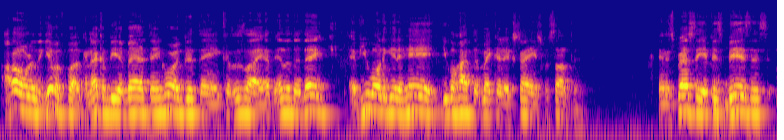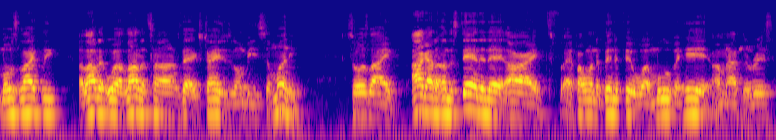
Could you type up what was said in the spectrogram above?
I don't really give a fuck, and that could be a bad thing or a good thing. Because it's like at the end of the day, if you want to get ahead, you're gonna have to make an exchange for something, and especially if it's business, most likely a lot of well a lot of times that exchange is gonna be some money. So it's like I got to understand that all right, if I want to benefit or move ahead, I'm gonna have to risk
